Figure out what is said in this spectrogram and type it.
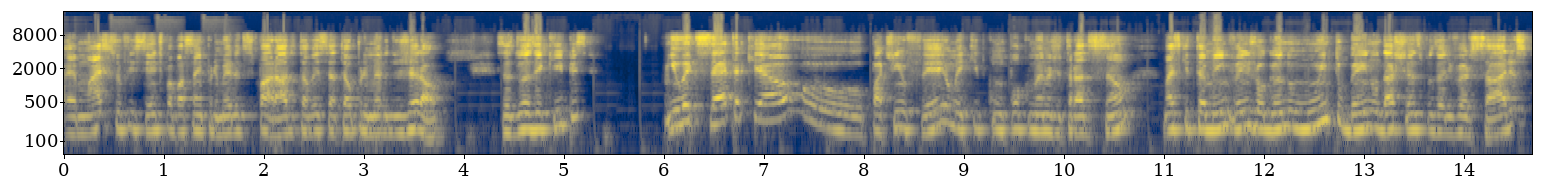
é mais que suficiente para passar em primeiro disparado, talvez até o primeiro do geral. Essas duas equipes. E o Exeter, que é o patinho feio, uma equipe com um pouco menos de tradição, mas que também vem jogando muito bem, não dá chance para os adversários,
